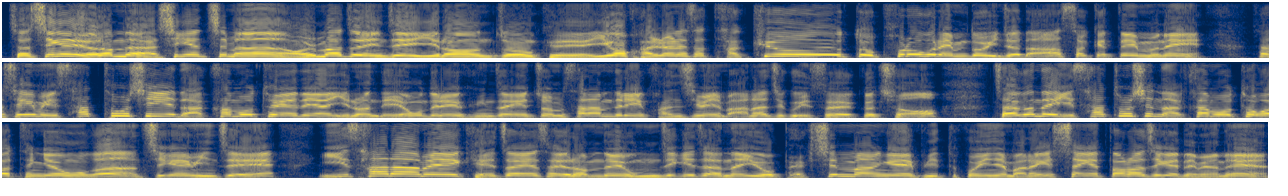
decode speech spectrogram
자 지금 여러분들 아시겠지만 얼마 전에 이제 이런 좀 그 이거 관련해서 다큐 또 프로그램도 이제 나왔었기 때문에 자 지금 이 사토시 나카모토에 대한 이런 내용들이 굉장히 좀 사람들이 관심이 많아지고 있어요. 그쵸? 자 근데 이 사토시 나카모토 같은 경우가 지금 이제 이 사람의 계좌에서 여러분들이 움직이지 않는 요 110만 개의 비트코인이 만약에 시장에 떨어지게 되면은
